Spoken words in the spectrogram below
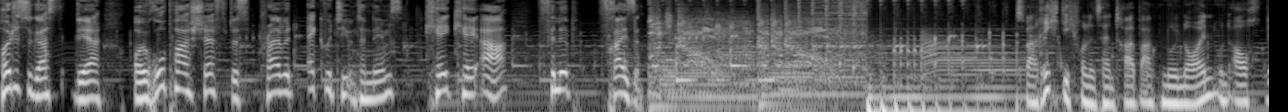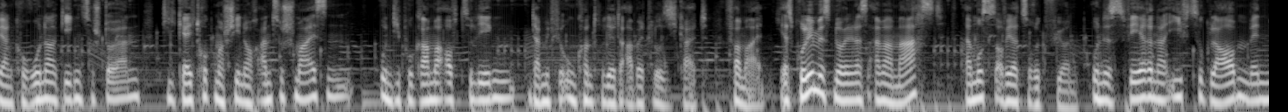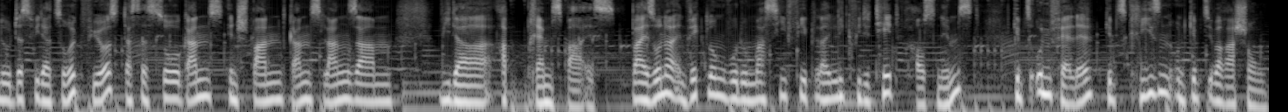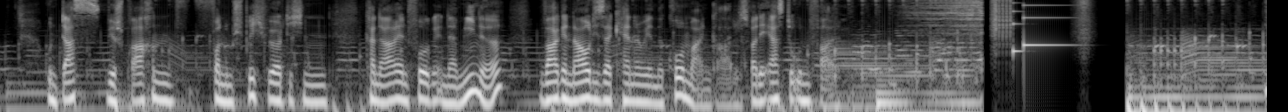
Heute zu Gast der Europachef des Private Equity Unternehmens KKA, Philipp Freise. Es war richtig von den Zentralbanken 09 und auch während Corona gegenzusteuern, die Gelddruckmaschine auch anzuschmeißen und die Programme aufzulegen, damit wir unkontrollierte Arbeitslosigkeit vermeiden. Das Problem ist nur, wenn du das einmal machst, dann musst du es auch wieder zurückführen. Und es wäre naiv zu glauben, wenn du das wieder zurückführst, dass das so ganz entspannt, ganz langsam wieder abbremsbar ist. Bei so einer Entwicklung, wo du massiv viel Liquidität rausnimmst, gibt es Unfälle, gibt es Krisen und gibt es Überraschungen. Und das, wir sprachen von einem sprichwörtlichen Kanarienvogel in der Mine, war genau dieser Canary in the Coal Mine gerade. Das war der erste Unfall.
